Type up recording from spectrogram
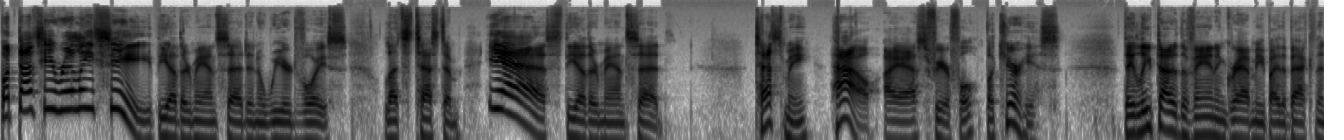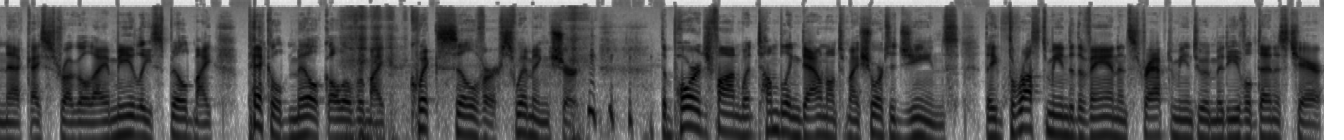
But does he really see? The other man said in a weird voice. Let's test him. Yes, the other man said. Test me? How? I asked, fearful, but curious. They leaped out of the van and grabbed me by the back of the neck. I struggled. I immediately spilled my pickled milk all over my Quiksilver swimming shirt. The porridge fond went tumbling down onto my shorted jeans. They thrust me into the van and strapped me into a medieval dentist chair.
